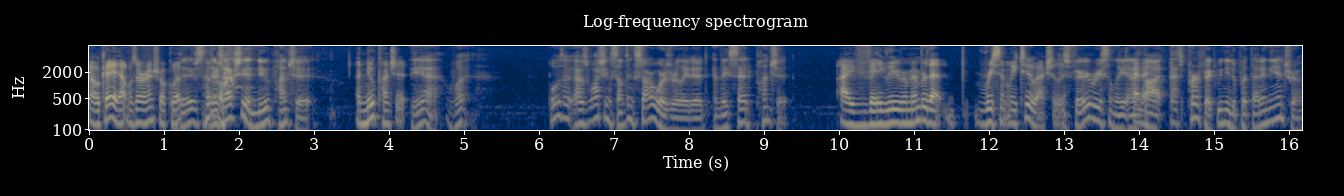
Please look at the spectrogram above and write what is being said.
Okay, that was our intro clip. There's there's actually a new punch it. A new punch it. Yeah. What? What was I? I was watching something Star Wars related and they said punch it. I vaguely remember that recently too. Actually, Just very recently, and, And I I- thought that's perfect. We need to put that in the intro.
